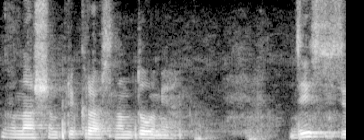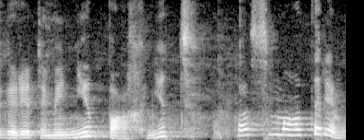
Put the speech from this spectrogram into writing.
в нашем прекрасном доме. Здесь сигаретами не пахнет. Посмотрим,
